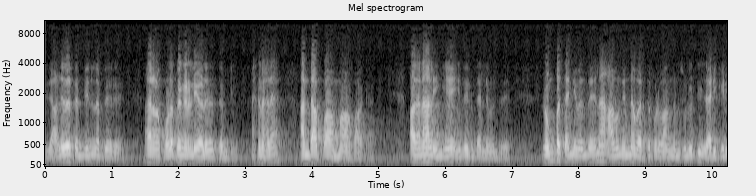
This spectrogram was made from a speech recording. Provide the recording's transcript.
இது அழுத தம்பின்னு பேரு. அதனால குளத்தங்கரிலே அழுத தம்பி. அதனால அந்த அப்பா அம்மாவை பார்க்க அதனால இங்கே இதுக்கு தள்ளி வந்தது ரொம்ப தண்ணி வந்ததுன்னா அவங்க என்ன வருத்தப்படுவாங்கன்னு சொல்லிட்டு இது அடிக்கடி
